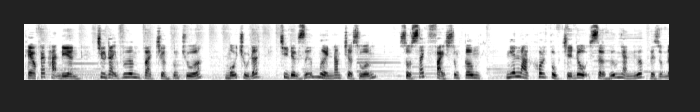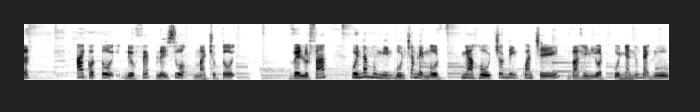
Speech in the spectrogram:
Theo phép hạn điền, trừ đại vương và trưởng công chúa, mỗi chủ đất chỉ được giữ 10 năm trở xuống, sổ sách phải sung công, nghĩa là khôi phục chế độ sở hữu nhà nước về dụng đất. Ai có tội được phép lấy ruộng mà trục tội. Về luật pháp, cuối năm 1401, nhà Hồ cho định quan chế và hình luật của nhà nước Đại Ngu.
